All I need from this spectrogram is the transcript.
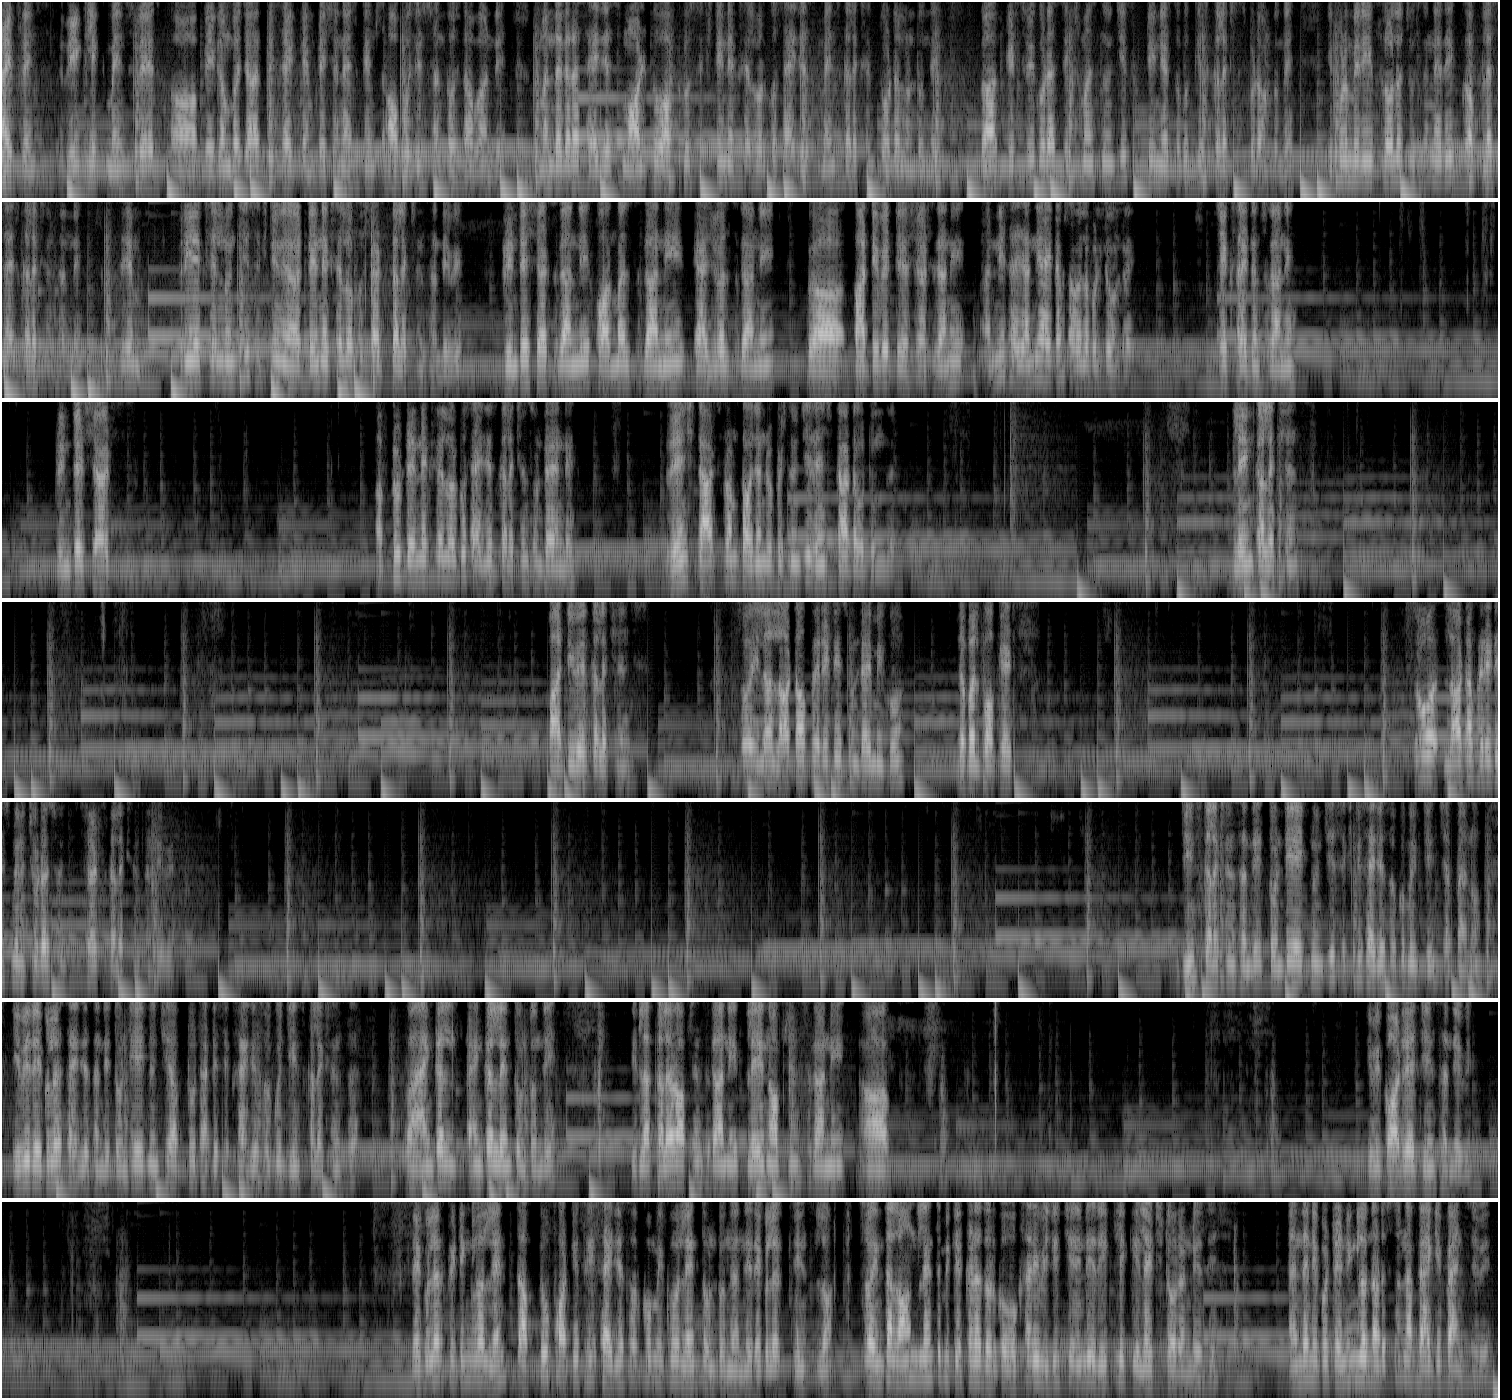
Hi friends Reclick men's wear Begum Bazaar beside Temptation ice creams opposite Santosh dhaba అండి. మన దగ్గర sizes small to up to sixteen XL వరకు sizes men's collection total ఉంటుంది. Uh, kids వి కూడా six months నుంచి fifteen years వరకు kids collections కూడా ఉంటుంది. ఇప్పుడు మీరు ఈ ఫ్లోలో చూస్తున్నది ప్లస్ సైజ్ కలెక్షన్స్ అండి. సేమ్ త్రీ ఎక్స్ఎల్ నుంచి సిక్స్టీన్ టెన్ ఎక్స్ఎల్ వరకు షర్ట్స్ కలెక్షన్స్ అండి ఇవి. ప్రింటెడ్ షర్ట్స్ కానీ ఫార్మల్స్ కానీ క్యాజువల్స్ కానీ పార్టీ వేర్ షర్ట్స్ కానీ అన్ని size- అన్ని ఐటమ్స్ అవైలబిలిటీ ఉంటాయి. చెక్స్ ఐటమ్స్ కానీ printed shirts. Up to ten XL వరకు సైజెస్ కలెక్షన్స్ ఉంటాయండి. Range starts from thousand rupees నుంచి రేంజ్ స్టార్ట్ అవుతుంది. Plain collections party wear collections so ఇలా లాట్ ఆఫ్ వెరైటీస్ ఉంటాయి మీకు. Double pockets so lot of varieties మీరు చూడొచ్చు. షర్ట్స్ కలెక్షన్స్ అండి ఇవి. జీన్స్ కలెక్షన్స్ అండి. ట్వంటీ ఎయిట్ నుంచి సిక్స్టీ సైజెస్ వరకు మీకు జీన్స్ చెప్పాను. ఇవి రెగ్యులర్ సైజెస్ అండి. ట్వంటీ ఎయిట్ నుంచి up to thirty six sizes వరకు jeans collections ankle ankle length ఉంటుంది. ఇట్లా కలర్ ఆప్షన్స్ కానీ ప్లెయిన్ ఆప్షన్స్ కానీ ఇవి కార్డియర్ జీన్స్ అండి ఇవి. Regular ఫిట్టింగ్లో length up to forty three sizes వరకు మీకు లెంత్ ఉంటుందండి రెగ్యులర్ జీన్స్లో. సో ఇంత లాంగ్ లెంత్ మీకు ఎక్కడ దొరకవు. ఒకసారి విజిట్ చేయండి రీక్లిక్ ఇలైట్ స్టోర్ అండి ఇది. అండ్ దెన్ ఇప్పుడు ట్రెండింగ్లో నడుస్తున్న బ్యాగీ ప్యాంట్స్ ఇవి.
